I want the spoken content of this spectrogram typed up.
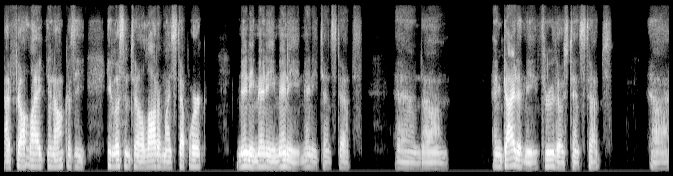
I felt like, you know, because he, he listened to a lot of my step work many, many, many, many 10 steps and, um, and guided me through those 10 steps. Uh,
